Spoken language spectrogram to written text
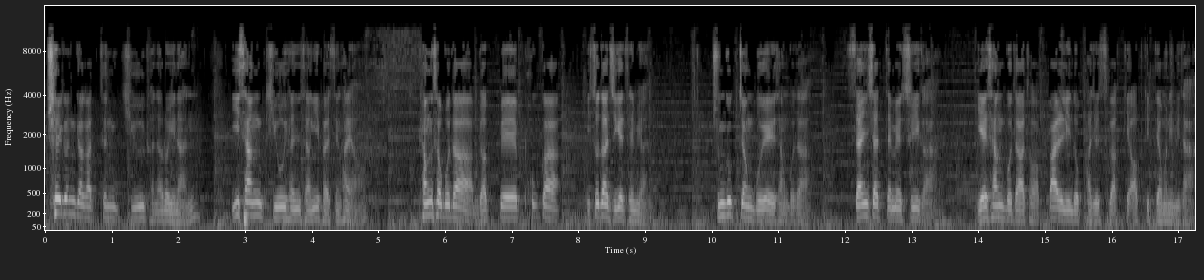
최근과 같은 기후변화로 인한 이상기후 현상이 발생하여 평소보다 몇 배의 폭우가 쏟아지게 되면 중국 정부의 예상보다 산샤댐의 수위가 예상보다 더 빨리 높아질 수밖에 없기 때문입니다.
